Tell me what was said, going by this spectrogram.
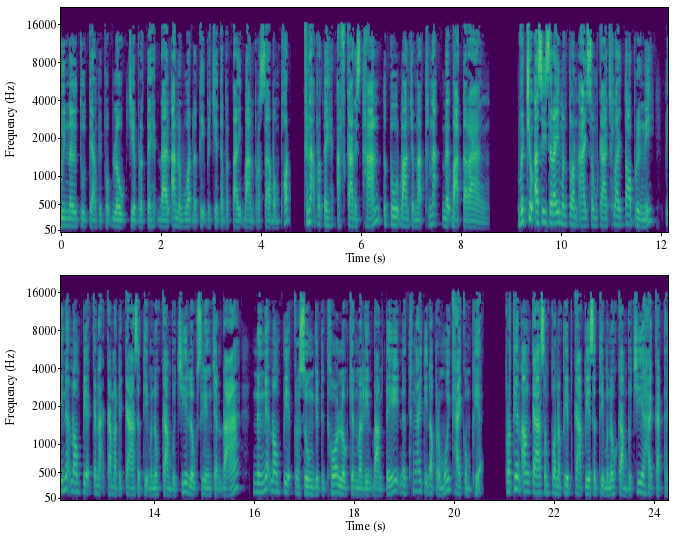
1នៅទូទាំងពិភពលោកជាប្រទេសដែលអនុវត្តលទ្ធិប្រជាធិបតេយ្យបានប្រសើរបំផុតខណៈប្រទេសអាហ្វហ្គានីស្ថានទទួលបានចំណាត់ថ្នាក់នៅបាតតារាងវិទ្យុអាស៊ីសេរីមិនទាន់អាចសុំការឆ្លើយតបរឿងនេះពីអ្នកនាំពាក្យគណៈកម្មាធិការសិទ្ធិមនុស្សកម្ពុជាលោកស្រៀងចន្ទដានិងអ្នកនាំពាក្យក្រសួងយុតិធធលោកចិនម៉ាលីនបានទេនៅថ្ងៃទី16ខែកុម្ភៈប្រធានអង្គការសម្ព័ន្ធភាពការពារសិទ្ធិមនុស្សកម្ពុជាហៅកាត់ថា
